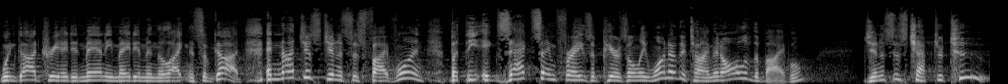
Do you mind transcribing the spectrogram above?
When God created man, he made him in the likeness of God. And not just Genesis 5 1, but the exact same phrase appears only one other time in all of the Bible Genesis chapter 2,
